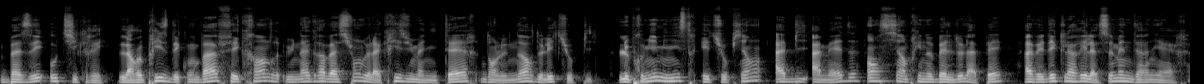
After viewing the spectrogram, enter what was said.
basés au Tigré. La reprise des combats fait craindre une aggravation de la crise humanitaire dans le nord de l'Éthiopie. Le Premier ministre éthiopien Abiy Ahmed, ancien prix Nobel de la paix, avait déclaré la semaine dernière,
